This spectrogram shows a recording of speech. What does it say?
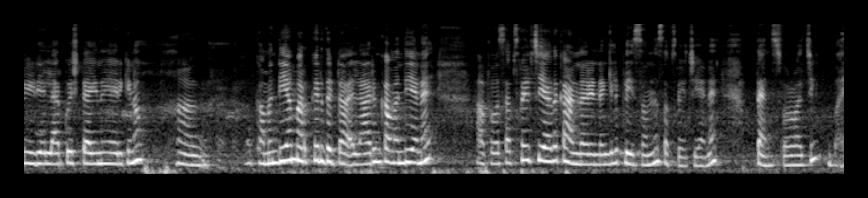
വീഡിയോ എല്ലാവർക്കും ഇഷ്ടമായി എന്ന് വിചാരിക്കുന്നു കമന്റ് ചെയ്യാൻ മറക്കരുത് കേട്ടോ എല്ലാവരും കമന്റ് ചെയ്യണേ. അപ്പോൾ സബ്സ്ക്രൈബ് ചെയ്യാതെ കാണുന്നവരുണ്ടെങ്കിൽ പ്ലീസ് ഒന്ന് സബ്സ്ക്രൈബ് ചെയ്യണേ. താങ്ക്സ് ഫോർ വാച്ചിങ് ബൈ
